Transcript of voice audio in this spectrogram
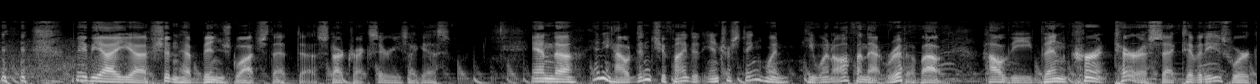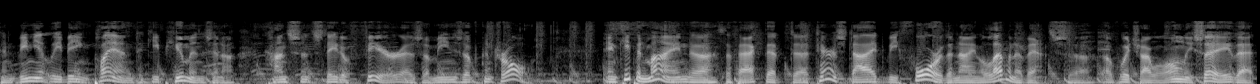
Maybe I uh, shouldn't have binged watched that uh, Star Trek series, I guess. And uh, anyhow, didn't you find it interesting when he went off on that riff about how the then current terrorist activities were conveniently being planned to keep humans in a constant state of fear as a means of control? And keep in mind uh, the fact that uh, Terence died before the 9/11 events, uh, of which I will only say that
